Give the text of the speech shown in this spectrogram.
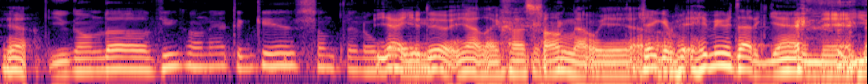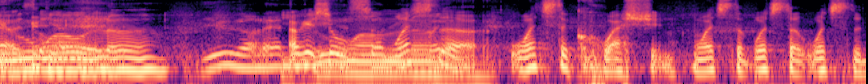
Yeah, You gonna love, you gonna have to give something away. yeah, you do. Yeah, like that song that we. Uh, Jacob, hit hit me with that again, man. You That was good. want love. You gonna have to Okay, so You want what's love. the what's the question? What's the what's the what's the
